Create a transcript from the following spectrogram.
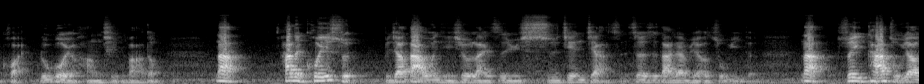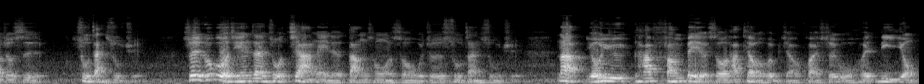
快。如果有行情发动，那它的亏损比较大，问题就来自于时间价值，这是大家比较注意的。那所以它主要就是速战速决。所以如果今天在做价内的当冲的时候，我就是速战速决。那由于它翻倍的时候，它跳的会比较快，所以我会利用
